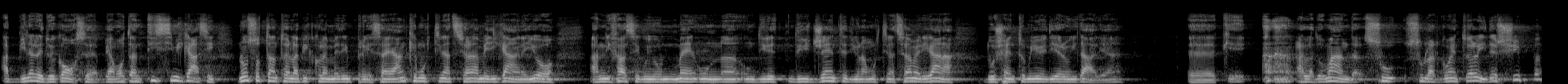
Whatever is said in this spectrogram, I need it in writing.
abbina le due cose. Abbiamo tantissimi casi, non soltanto nella piccola e media impresa, è anche multinazionali americane. Io anni fa seguì un, un, un dirigente di una multinazionale americana, 200 milioni di euro in Italia, eh, eh, che alla domanda su, sull'argomento della leadership,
